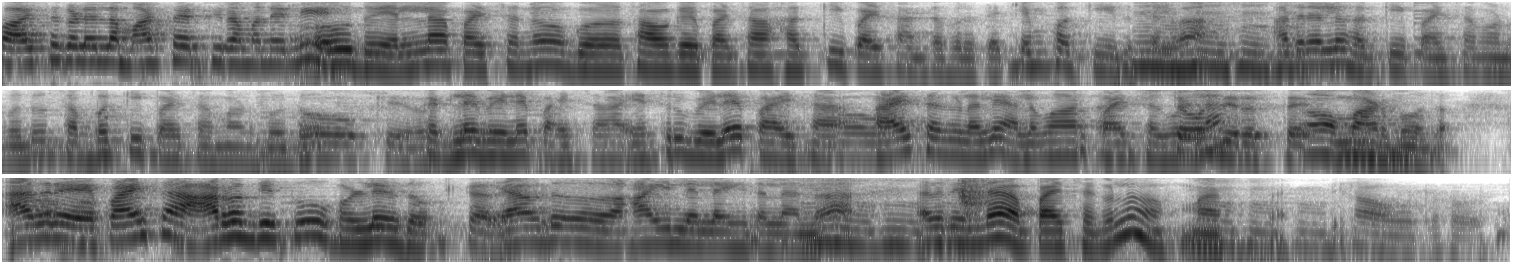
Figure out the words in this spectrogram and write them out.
ಪಾಯಸಗಳೆಲ್ಲ ಮಾಡ್ತಾ ಇರ್ತೀರಾ ಮನೆಯಲ್ಲಿ? ಹೌದು ಎಲ್ಲಾ ಪಾಯಸನು ಸಾವಗೆ ಪಾಯಸ ಹಕ್ಕಿ ಪಾಯಸ ಅಂತ ಬರುತ್ತೆ. ಕೆಂಪಕ್ಕಿ ಇರುತ್ತಲ್ವಾ? ಅದರಲ್ಲೂ ಹಕ್ಕಿ ಪಾಯಸ ಮಾಡ್ಬೋದು ಸಬ್ಬಕ್ಕಿ ಪಾಯಸ ಮಾಡ್ಬೋದು ಕಡಲೆ ಬೇಳೆ ಪಾಯಸ ಹೆಸರು ಬೇಳೆ ಪಾಯಸ ಪಾಯಸಗಳಲ್ಲಿ ಹಲವಾರು ಪಾಯಸಗಳು ಮಾಡ್ಬೋದು. ಆದ್ರೆ ಪಾಯಸ ಆರೋಗ್ಯಕ್ಕೂ ಒಳ್ಳೇದು. ಯಾವ್ದು ಆಯಿಲ್ ಎಲ್ಲ ಇರಲ್ಲ ಅಲ್ವಾ? ಅದರಿಂದ ಪಾಯಸಗಳು ಮಾಡ್ತಾರೆ ಹೌದು ಹೌದು.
